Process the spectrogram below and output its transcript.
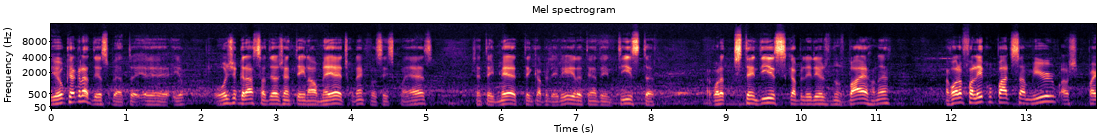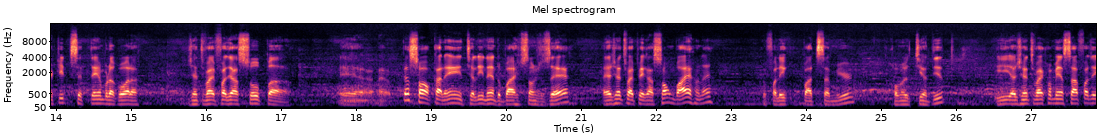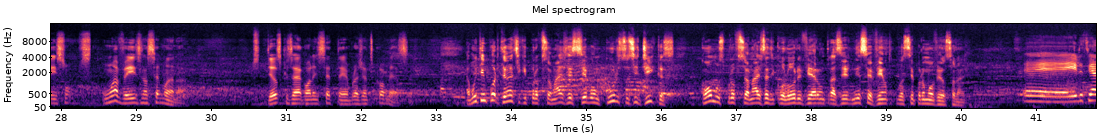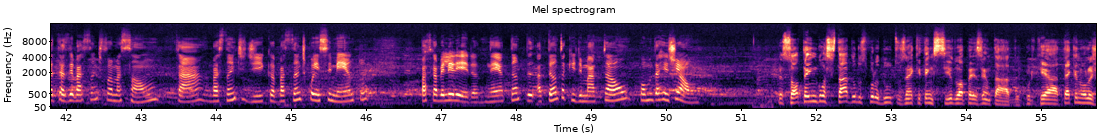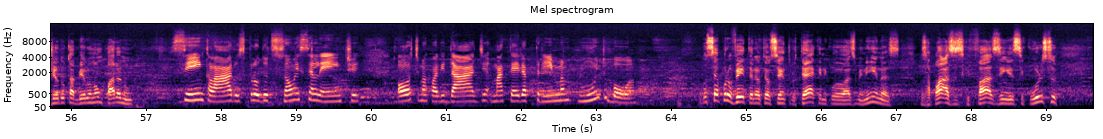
Eu que agradeço, Beto. É, eu Hoje, graças a Deus, a gente tem lá o médico, né, que vocês conhecem. A gente tem médico, tem cabeleireira, tem a dentista. Agora estendi esses cabeleireiros nos bairros, né? Agora falei com o Padre Samir, a partir de setembro agora a gente vai fazer a sopa é, é, pessoal carente ali, né, do bairro de São José. Aí a gente vai pegar só um bairro, né? Eu falei com o Padre Samir, como eu tinha dito, e a gente vai começar a fazer isso uma vez na semana. Se Deus quiser, agora em setembro a gente começa. É muito importante que profissionais recebam cursos e dicas, como os profissionais da Dicolore vieram trazer nesse evento que você promoveu, Solange. É, eles vieram trazer bastante informação, tá? bastante dica, bastante conhecimento para as cabeleireiras, né? tanto, tanto aqui de Matão como da região. O pessoal tem gostado dos produtos né, que tem sido apresentado, porque a tecnologia do cabelo não para nunca. Sim, claro, os produtos são excelentes ótima qualidade, matéria-prima muito boa. Você aproveita né, o teu centro técnico, as meninas, os rapazes que fazem esse curso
